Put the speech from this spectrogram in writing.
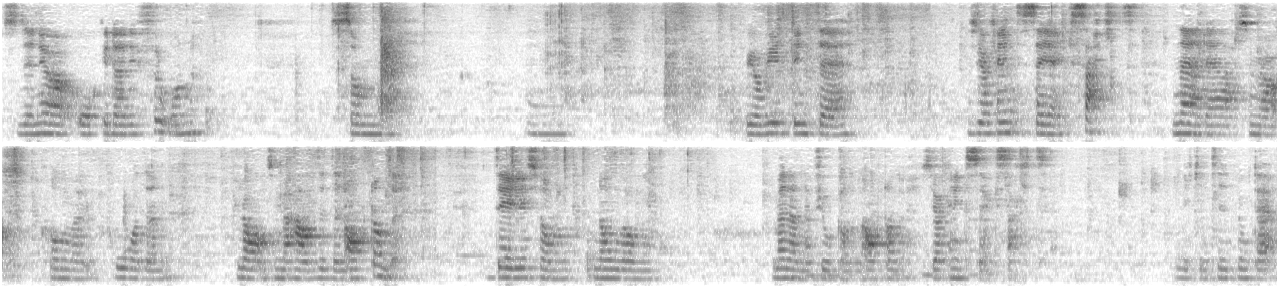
så det är när jag åker därifrån som... Eh, jag vet inte... Alltså jag kan inte säga exakt när det är som jag kommer på den plan som jag hade den 18. Det är liksom någon gång mellan den 14 och den 18. Så jag kan inte säga exakt vilken tidpunkt det är.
